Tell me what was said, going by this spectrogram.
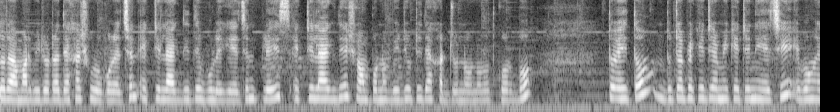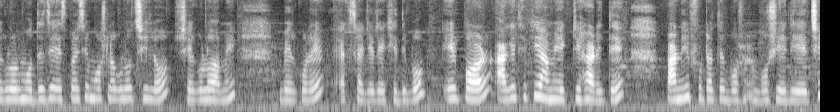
ধরে আমার ভিডিওটা দেখা শুরু করেছেন, একটি লাইক দিতে ভুলে গিয়েছেন প্লিজ একটি লাইক দিয়ে সম্পূর্ণ ভিডিওটি দেখার জন্য অনুরোধ করব। তো এই তো দুটা প্যাকেটই আমি কেটে নিয়েছি এবং এগুলোর মধ্যে যে স্পাইসি মশলাগুলো ছিল, সেগুলো আমি বের করে এক সাইডে রেখে দিব। এরপর আগে থেকে আমি একটি হাঁড়িতে পানি ফুটাতে বসিয়ে দিয়েছি।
